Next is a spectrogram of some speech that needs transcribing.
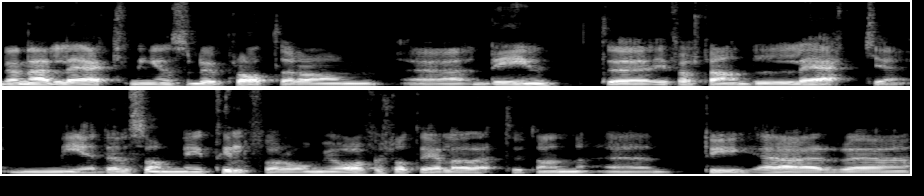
den här läkningen som du pratar om. Eh, det är ju inte i första hand läkemedel som ni tillför om jag har förstått det hela rätt. Utan eh, det är eh,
